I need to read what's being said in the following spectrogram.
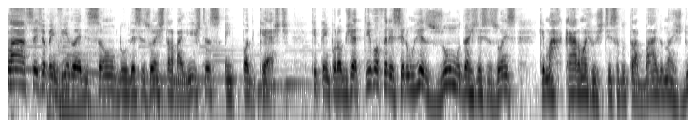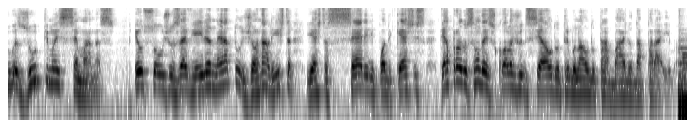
Olá, seja bem-vindo à edição do Decisões Trabalhistas em Podcast, que tem por objetivo oferecer um resumo das decisões que marcaram a Justiça do Trabalho nas duas últimas semanas. Eu sou José Vieira Neto, jornalista, e esta série de podcasts tem a produção da Escola Judicial do Tribunal do Trabalho da Paraíba.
